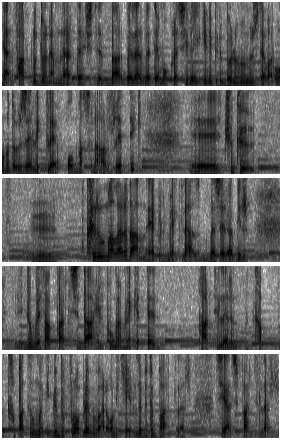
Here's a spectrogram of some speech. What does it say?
yani farklı dönemlerde işte darbeler ve demokrasiyle ilgili bir bölümümüz de var. Onu da özellikle olmasını arzu ettik. E, çünkü e, kırılmaları da anlayabilmek lazım. Mesela bir e, Cumhuriyet Halk Partisi dahil bu memlekette partilerin kapatılma gibi bir problemi var. 12 Eylül'de bütün partiler, siyasi partiler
